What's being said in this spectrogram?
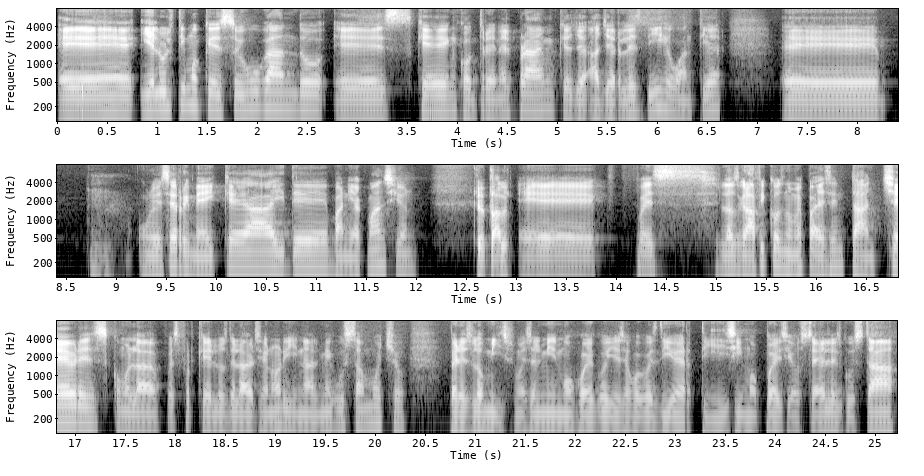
Eh, y el último que estoy jugando es que encontré en el Prime, que ayer, les dije, o antier, eh, ese remake que hay de Maniac Mansion. ¿Qué tal? Eh, pues los gráficos no me parecen tan chéveres como la, pues porque los de la versión original me gustan mucho, pero es lo mismo, es el mismo juego y ese juego es divertidísimo, pues si a ustedes les gusta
